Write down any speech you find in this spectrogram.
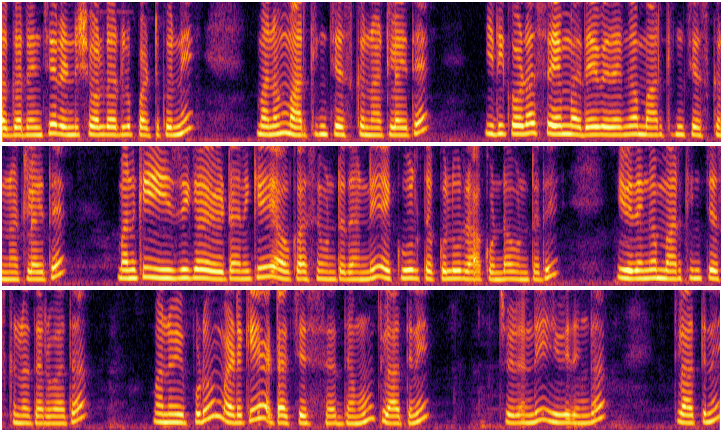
దగ్గర నుంచి రెండు షోల్డర్లు పట్టుకుని మనం మార్కింగ్ చేసుకున్నట్లయితే ఇది కూడా సేమ్ అదే విధంగా మార్కింగ్ చేసుకున్నట్లయితే మనకి ఈజీగా వేయడానికి అవకాశం ఉంటుందండి. ఎక్కువ తక్కువలు రాకుండా ఉంటుంది. ఈ విధంగా మార్కింగ్ చేసుకున్న తర్వాత మనం ఇప్పుడు మెడకి అటాచ్ చేసేద్దాము క్లాత్ని. చూడండి ఈ విధంగా క్లాత్ని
